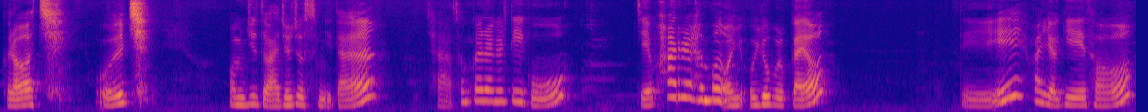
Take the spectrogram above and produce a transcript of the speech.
그렇지, 옳지. 엄지도 아주 좋습니다. 자, 손가락을 떼고 이제 활을 한번 올려볼까요? 네, 활 여기에서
